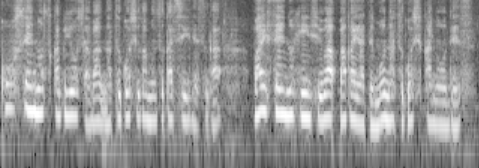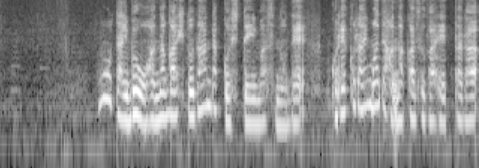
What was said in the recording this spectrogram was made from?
高性のスカビオサは夏越しが難しいですが Y 性の品種は我が家でも夏越し可能です。もうだいぶお花が一段落していますので、これくらいまで花数が減ったら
